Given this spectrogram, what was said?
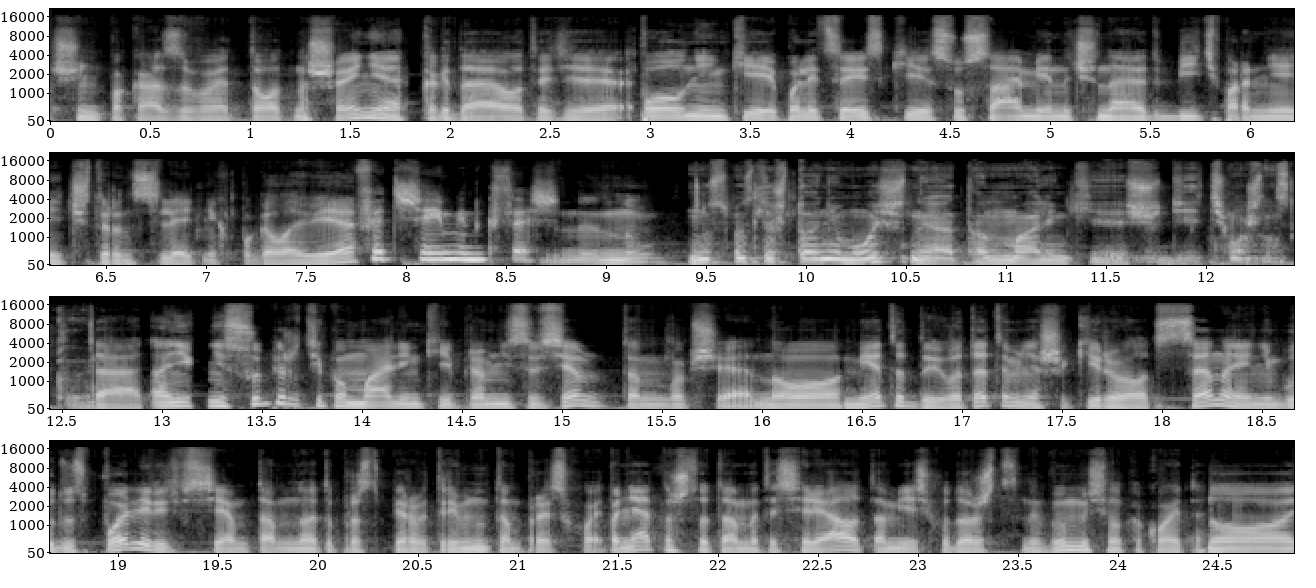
очень показывает то отношение, когда вот эти полненькие полицейские с усами начинают бить парней 14-летних по голове. Фэтшейминг, Саша. Ну, Ну, в смысле, что они мощные, а там маленькие еще дети, можно сказать. да, они не супер, типа, маленькие, прям не совсем там вообще, но методы, вот это меня шокировало. Сцена, я не буду спойлерить всем там, но это просто первые три минуты там происходит. Понятно, что там это сериал, там есть художественный вымысел какой-то, но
